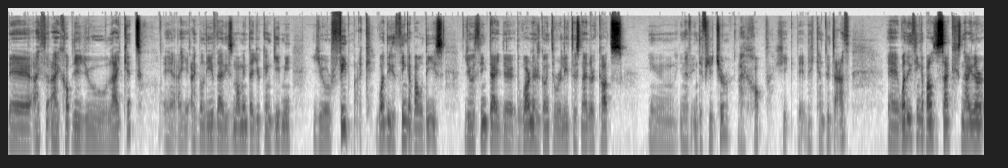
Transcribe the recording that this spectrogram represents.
Uh, I, th- I hope that you like it. Uh, I, I believe that this moment that you can give me your feedback. What do you think about this? You think that the, the Warner is going to release the Snyder cuts in in, in the future? I hope he they, they can do that. Uh, what do you think about Zack Snyder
